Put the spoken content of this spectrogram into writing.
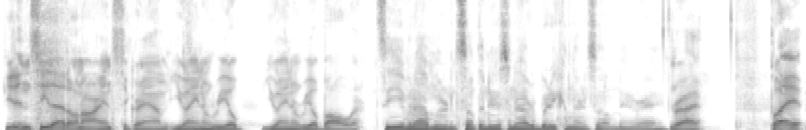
If you didn't see that on our Instagram, you ain't a real you ain't a real baller. See, even I'm learning something new, so now everybody can learn something new, right? Right. Play it.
